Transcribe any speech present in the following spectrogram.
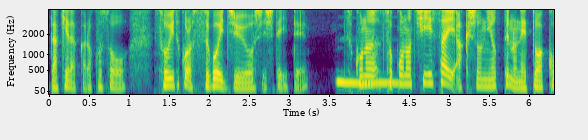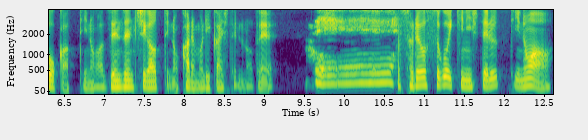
だけだからこそそういうところをすごい重要視していてそこのそこの小さいアクションによってのネットワーク効果っていうのが全然違うっていうのを彼も理解してるのでえ。それをすごい気にしてるっていうのは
